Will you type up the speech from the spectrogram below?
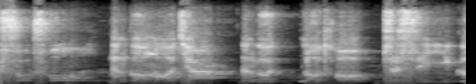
输出能够冒尖儿，能够露头，这是一个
